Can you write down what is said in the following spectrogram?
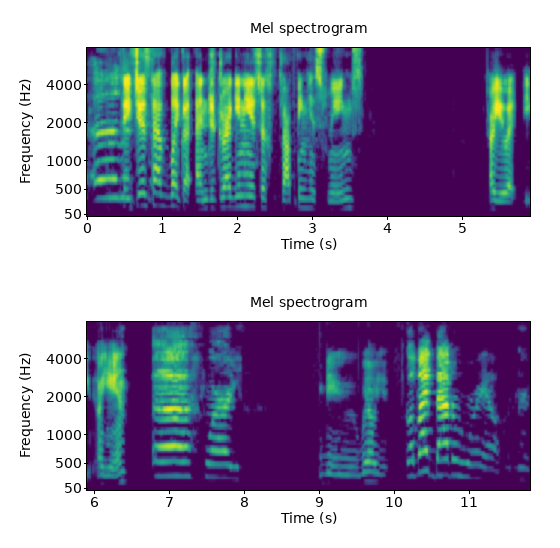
Uh, They just have like an ender dragon here, just flapping his wings. Are you? Are you in? Uh, where are you? You, where are you? Go by Battle Royale, and then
